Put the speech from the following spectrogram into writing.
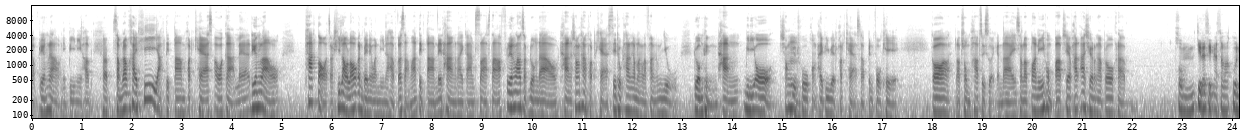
กับเรื่องราวในปีนี้ครับครับสำหรับใครที่อยากติดตามพอดแคสต์อวกาศและเรื่องราว ภาคต่อจากที่เราเล่ากันไปในวันนี้นะครับ ก็สามารถติดตามได้ทางรายการ Star Stuff เรื่องเล่าจากดวงดาว ทางช่องทางพอดแคสต์ที่ทุกท่านกำลังรับฟังกันอยู่ รวมถึงทางวิดีโอช่องอืม YouTube ของ Thai PBS Podcast ครับเป็น 4K ก็รับชมภาพสวยๆกันได้สำหรับตอนนี้ผมปราบเชียร์พัฒน์อาเชียรงามโรครับ ผมจิรศิลป์อัศวกุล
